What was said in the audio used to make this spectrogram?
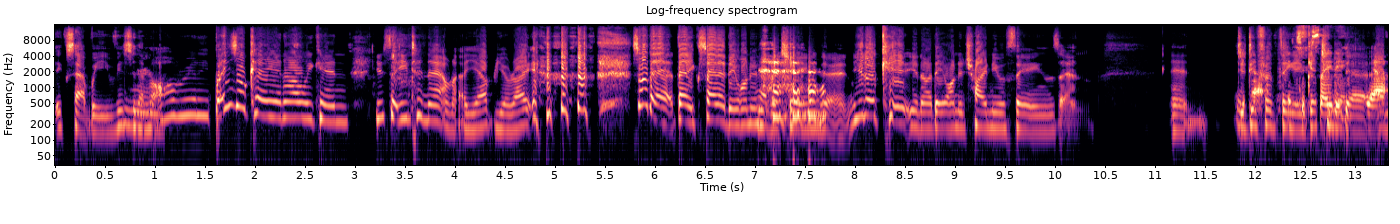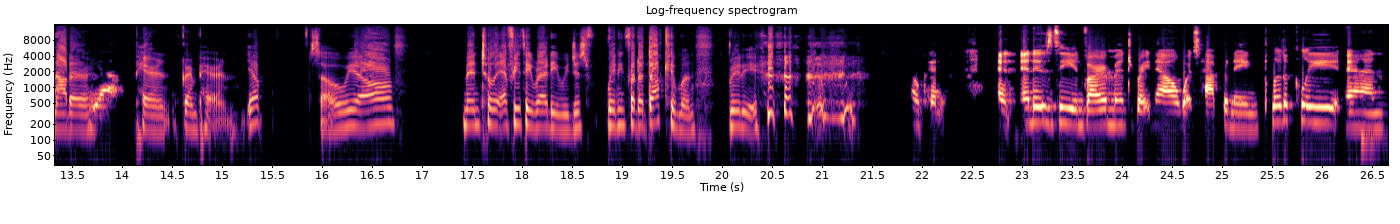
except we visit them. Oh, really? But it's okay. You know, we can use the internet. I'm like, yep, you're right. so they're, they're excited. They want to have a change. and, you know, kid, you know, they want to try new things and, and do yeah, different things and get to meet yeah. another yeah. parent, grandparent. Yep. So we are mentally everything ready. We're just waiting for the document, really. Okay. And, and is the environment right now, what's happening politically and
